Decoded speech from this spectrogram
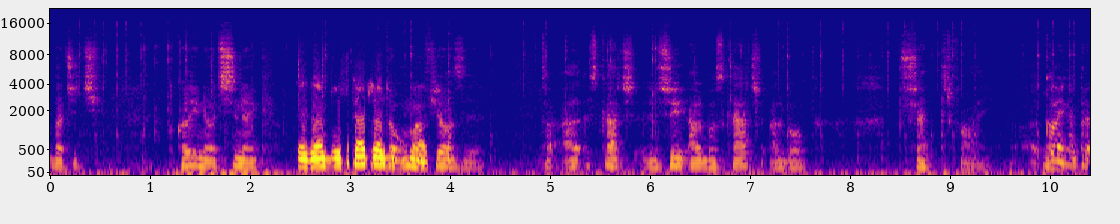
zobaczyć kolejny odcinek, Tak, albo skacz, to albo u płacz. mafiozy. To al, skacz, żyj albo skacz, albo Przetrwaj. Kolejny, pre,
